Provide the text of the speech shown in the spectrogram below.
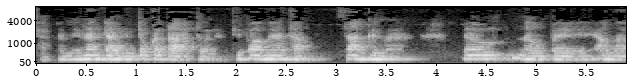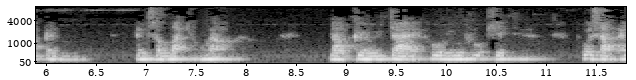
ครับอันนี้ร่างกายเป็นตุ๊กตาตัวหนึ่งที่พ่อแม่ทำสร้างขึ้นมา แล้วเราไปเอามาเป็นเป็นสมบัติของเรา เราคือใจผู้รู้ผู้คิด ผู้สั่งให้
